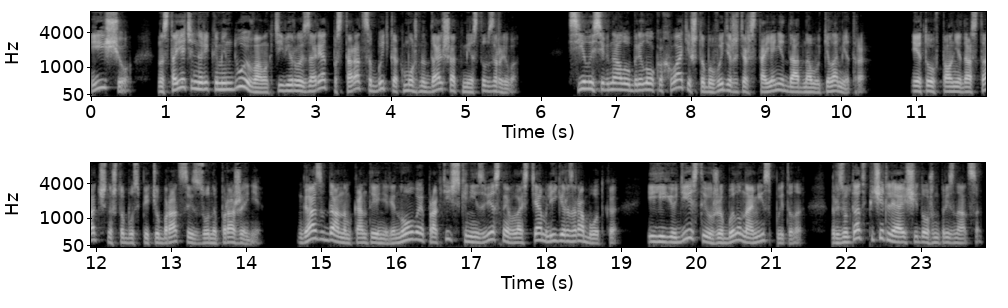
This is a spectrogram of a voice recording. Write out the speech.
И еще. Настоятельно рекомендую вам, активируя заряд, постараться быть как можно дальше от места взрыва. Силы сигнала у брелока хватит, чтобы выдержать расстояние до одного километра. И этого вполне достаточно, чтобы успеть убраться из зоны поражения. Газ в данном контейнере новая, практически неизвестная властям Лиги разработка – и ее действие уже было нами испытано. Результат впечатляющий, должен признаться.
